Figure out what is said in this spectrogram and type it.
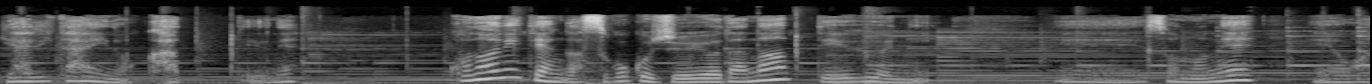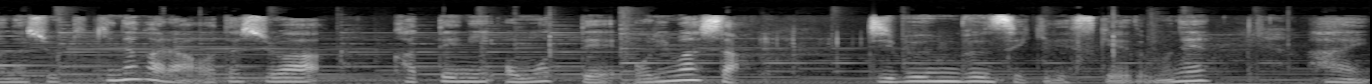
やりたいのかっていうねこの2点がすごく重要だなっていうふうに、えー、そのね、え、お話を聞きながら私は勝手に思っておりました。自分分析ですけれどもね。はい。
